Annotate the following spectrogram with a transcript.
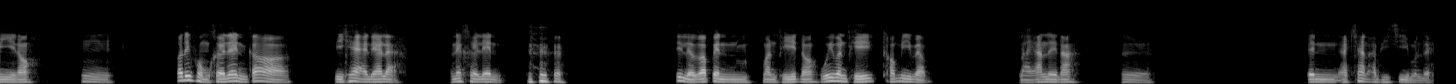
มีเนาะอืมก็ที่ผมเคยเล่นก็มีแค่อันเนี้ยแหละ อันนี้เคยเล่น ที่เหลือก็เป็น One Piece เนาะ อุ๊ย One Piece เขามีแบบหลายอันเลยนะ เออ เป็นแอกชัน RPG หมดเลย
